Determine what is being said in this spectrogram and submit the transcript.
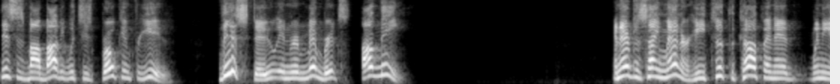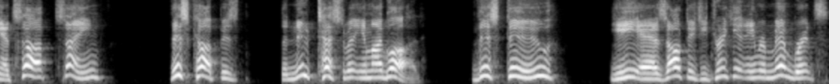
this is my body which is broken for you. This do in remembrance of me. And after the same manner, he took the cup and had, when he had supped, saying, This cup is the New Testament in my blood. This do ye as oft as ye drink it in remembrance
